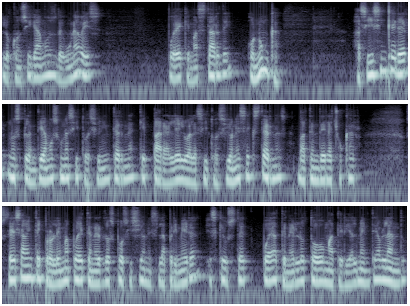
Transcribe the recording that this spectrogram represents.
lo consigamos de una vez, puede que más tarde o nunca. Así sin querer nos planteamos una situación interna que paralelo a las situaciones externas va a tender a chocar. Ustedes saben que el problema puede tener dos posiciones. La primera es que usted pueda tenerlo todo materialmente hablando,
